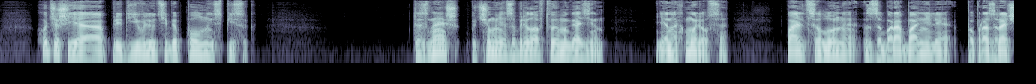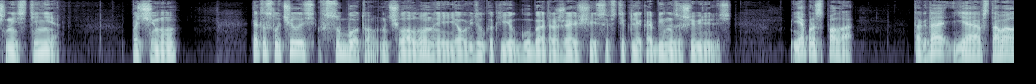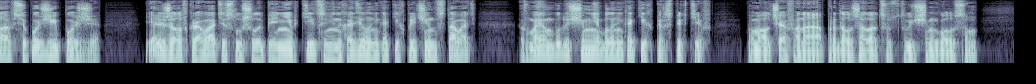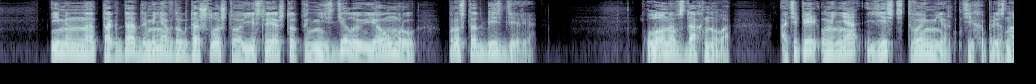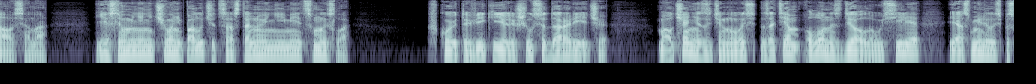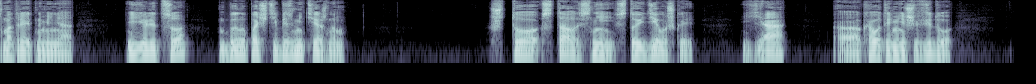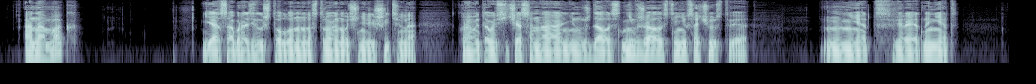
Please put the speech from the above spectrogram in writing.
Хочешь, я предъявлю тебе полный список?» «Ты знаешь, почему я забрела в твой магазин?» Я нахмурился. Пальцы Лоны забарабанили по прозрачной стене. «Почему?» «Это случилось в субботу», — начала Лона, и я увидел, как ее губы, отражающиеся в стекле кабины, зашевелились. Я проспала. Тогда я вставала все позже и позже. Я лежала в кровати, слушала пение птиц и не находила никаких причин вставать. В моем будущем не было никаких перспектив. Помолчав, она продолжала отсутствующим голосом. Именно тогда до меня вдруг дошло, что если я что-то не сделаю, я умру, просто от безделья. Лона вздохнула. «А теперь у меня есть твой мир», — тихо призналась она. «Если у меня ничего не получится, остальное не имеет смысла». В кои-то веки я лишился дара речи. Молчание затянулось, затем Лона сделала усилие и осмелилась посмотреть на меня. Ее лицо было почти безмятежным. «Что стало с ней, с той девушкой?» «Я? А кого ты имеешь в виду?» Она маг? Я сообразил, что Лона настроена очень решительно. Кроме того, сейчас она не нуждалась ни в жалости, ни в сочувствии. Нет, вероятно, нет.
